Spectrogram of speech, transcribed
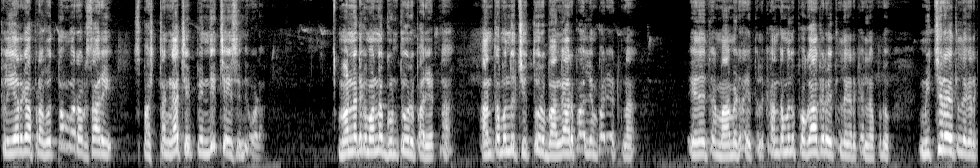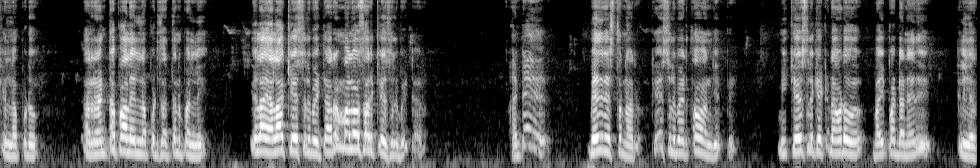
క్లియర్గా ప్రభుత్వం మరొకసారి స్పష్టంగా చెప్పింది చేసింది కూడా. మొన్నటికి మొన్న గుంటూరు పర్యటన అంతకుముందు చిత్తూరు బంగారుపాలెం పర్యటన ఏదైతే మామిడి రైతులకి అంతకుముందు పొగాకు రైతుల దగ్గరికి వెళ్ళినప్పుడు మిర్చి రైతుల దగ్గరికి వెళ్ళినప్పుడు రెంటపాలు వెళ్ళినప్పుడు సత్తెనపల్లి ఇలా ఎలా కేసులు పెట్టారో మరోసారి కేసులు పెట్టారు. అంటే బెదిరిస్తున్నారు కేసులు పెడతాం అని చెప్పి. మీ కేసులకి ఎక్కడెవడో భయపడ్డ అనేది క్లియర్.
